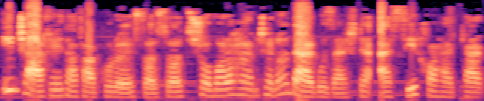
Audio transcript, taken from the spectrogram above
این چرخه تفکر و احساسات شما را همچنان در گذشته اسیر خواهد کرد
